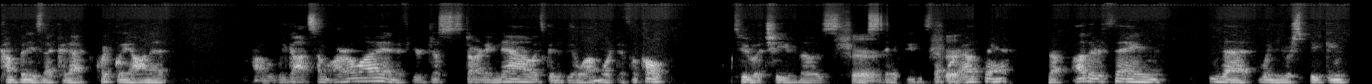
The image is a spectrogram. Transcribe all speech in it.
companies that could act quickly on it probably got some ROI. And if you're just starting now, it's going to be a lot more difficult to achieve those, sure. those savings that sure. were out there. The other thing that when you were speaking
